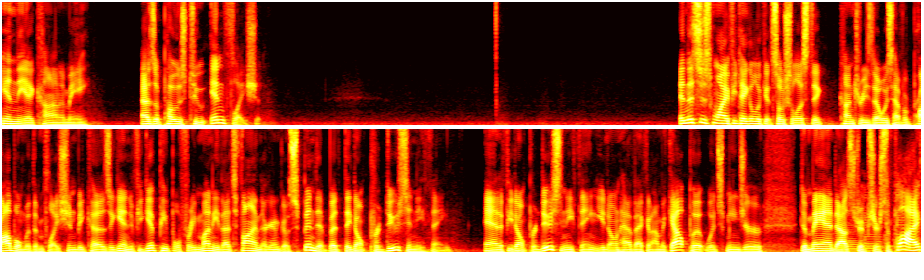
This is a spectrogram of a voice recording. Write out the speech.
in the economy as opposed to inflation. and this is why if you take a look at socialistic countries they always have a problem with inflation because again if you give people free money that's fine. They're going to go spend it but they don't produce anything. And if you don't produce anything you don't have economic output which means your demand outstrips your supply.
